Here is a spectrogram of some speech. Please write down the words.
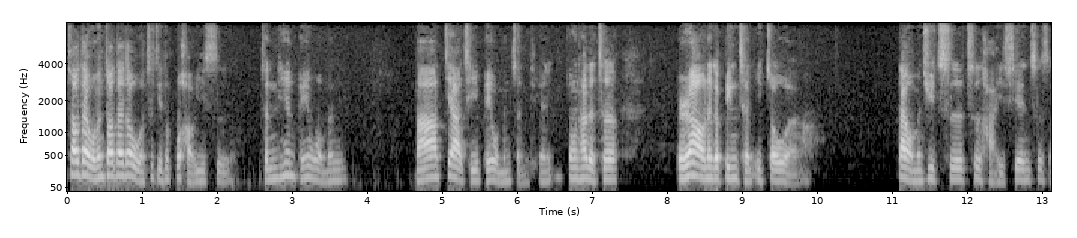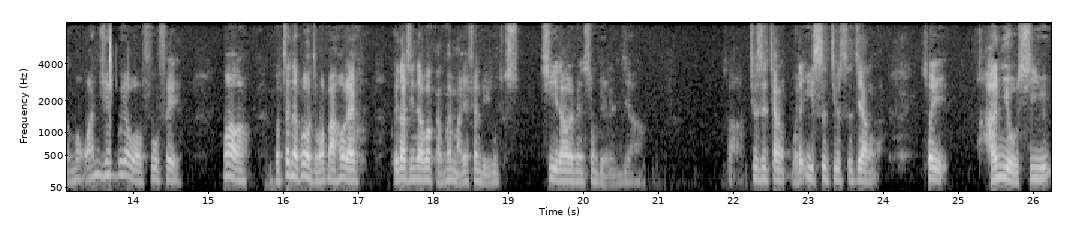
招待我们招待到我自己都不好意思，整天陪我们拿假期陪我们整天，用他的车。绕那个冰城一周啊，带我们去吃吃海鲜，吃什么完全不要我付费，哇！我真的不知道怎么办。后来回到新加坡，赶快买一份礼物，寄到那边送给人家，是吧？就是这样，我的意思就是这样了。所以很有希，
